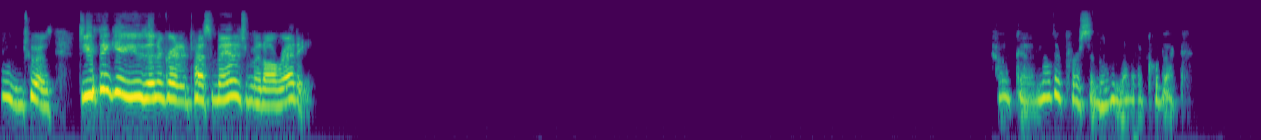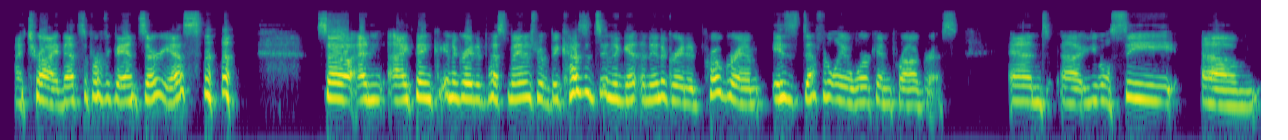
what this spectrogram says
Do you think you use integrated pest management already? Oh, got another person, another Quebec. I tried. That's the perfect answer. Yes. So, and I think integrated pest management, because it's in a, an integrated program, is definitely a work in progress. And uh, you will see um,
